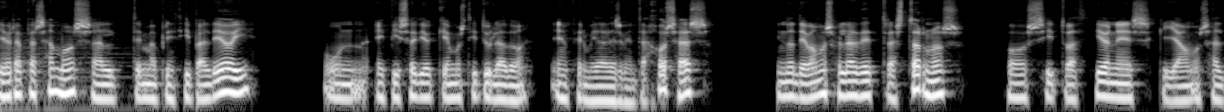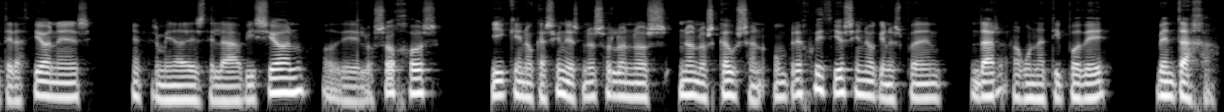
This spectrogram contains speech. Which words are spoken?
Y ahora pasamos al tema principal de hoy, un episodio que hemos titulado Enfermedades ventajosas, en donde vamos a hablar de trastornos o situaciones que llamamos alteraciones, enfermedades de la visión o de los ojos, y que en ocasiones no solo nos, no nos causan un prejuicio, sino que nos pueden dar algún tipo de ventaja.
